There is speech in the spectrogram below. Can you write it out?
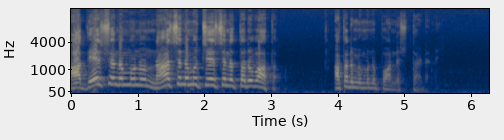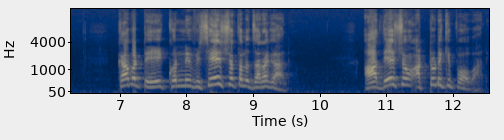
ఆ దేశనమును నాశనము చేసిన తరువాత అతను మిమ్మల్ని పాలిస్తాడని కాబట్టి కొన్ని విశేషతలు జరగాలి. ఆ దేశం అట్టుడికి పోవాలి.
